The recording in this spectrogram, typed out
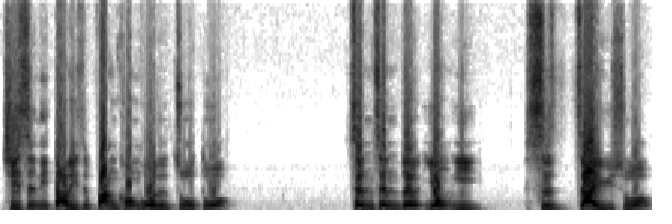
其实你到底是放空或者做多，真正的用意是在于说，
